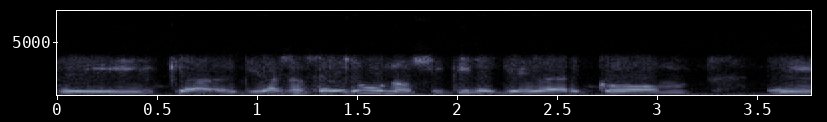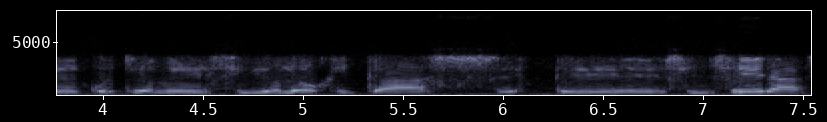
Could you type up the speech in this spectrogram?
eh, que, que vas a saber uno si tiene que ver con eh, cuestiones ideológicas este, sinceras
